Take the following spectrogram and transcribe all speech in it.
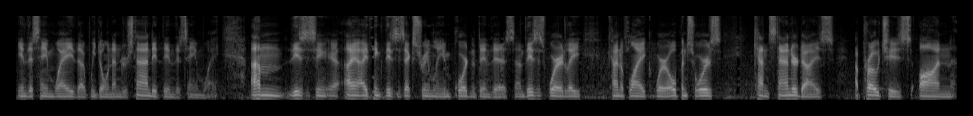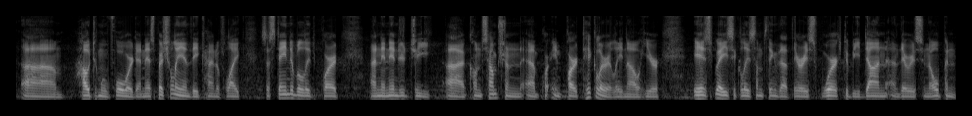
in the same way that we don't understand it in the same way. Um, this is, I, I, think this is extremely important in this, and this is where they kind of like where open source can standardize approaches on um, how to move forward, and especially in the kind of like sustainability part and in energy uh, consumption uh, in particularly now here is basically something that there is work to be done and there is an open,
